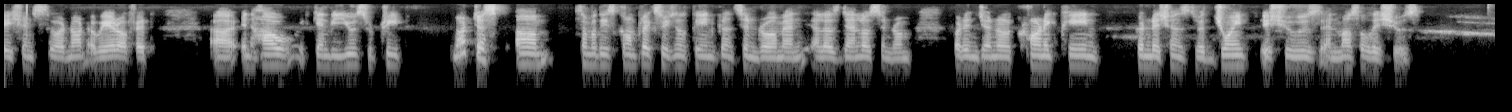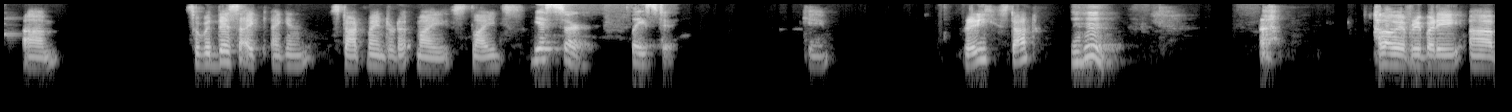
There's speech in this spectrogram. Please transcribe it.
patients who are not aware of it, uh, in how it can be used to treat not just um, some of these complex regional pain syndrome and Ehlers-Danlos syndrome, but in general chronic pain conditions with joint issues and muscle issues. Um, so with this, I, I can start my my slides. Yes, sir. Please do. Okay. Ready? Start? Mm-hmm. Hello, everybody. Uh,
